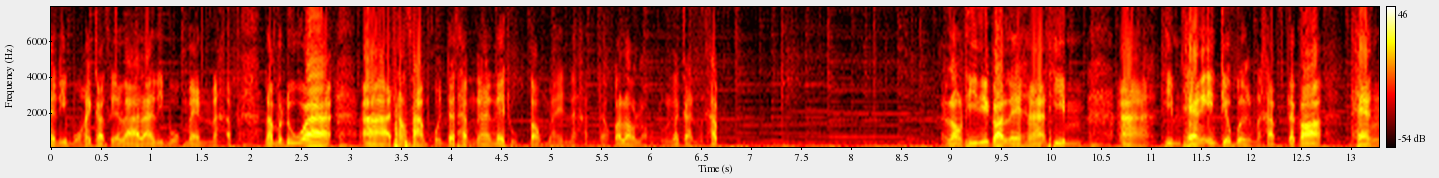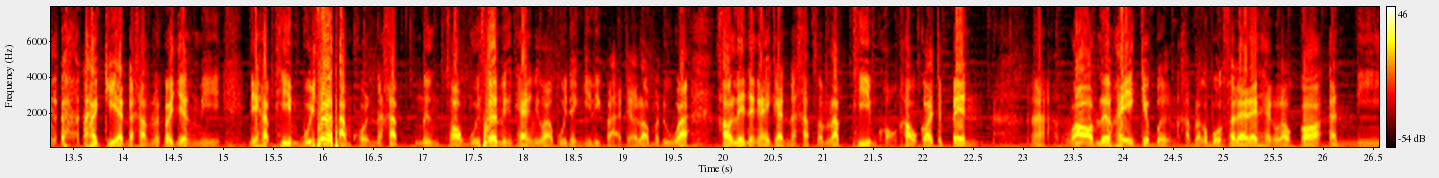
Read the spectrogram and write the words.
อันนี้บวกให้กาเซล่าและอันนี้บวกแมนนะครับ เรามาดูว่าอ่าทั้ง 3 คนจะทำงานได้ถูกต้องไหมนะครับแต่ก็เราลองดูแล้วกันครับ ลองทีนี้ก่อนเลยฮะทีมอ่าทีมแท้งเอ็นเกลเบิร์กนะครับแล้วก็แท้งอาเกียนนะครับแล้วก็ยังมีเนี่ยครับทีมบุยเซอร์สามคนนะครับหนึ่งสองบุยเซอร์หนึ่งแท้งดีกว่าพูดอย่างนี้ดีกว่า เดี๋ยวเรามาดูว่าเขาเล่นยังไงกันนะครับสำหรับทีมของเขาก็จะเป็น อ่าวาลออฟเลิฟให้เอเกลเบิร์กนะครับ แล้วก็บวกสแลดแท็กแล้วก็อันนี้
